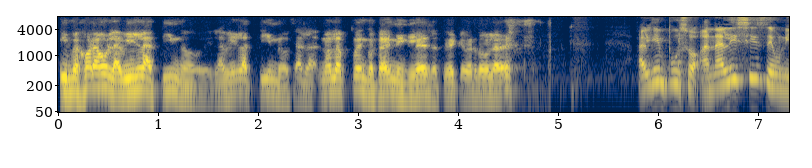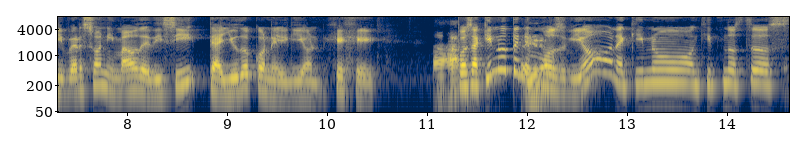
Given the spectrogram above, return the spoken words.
Y mejor aún la vi en latino, güey. La vi en latino. O sea, no la pude encontrar en inglés, la tuve que ver doblada. Alguien puso análisis de universo animado de DC, te ayudo con el guion, jeje. Pues aquí no tenemos guion, aquí no, aquí nosotros,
